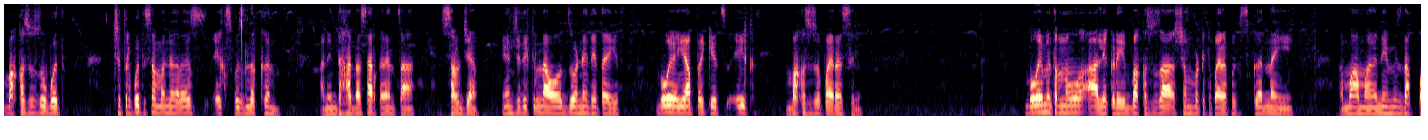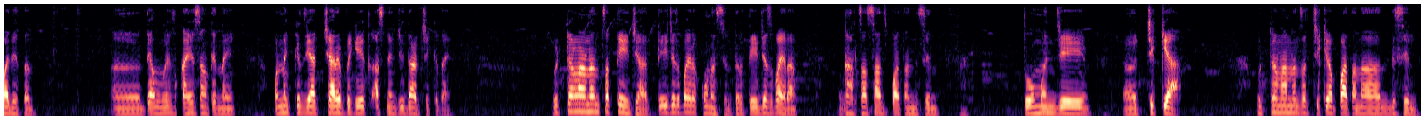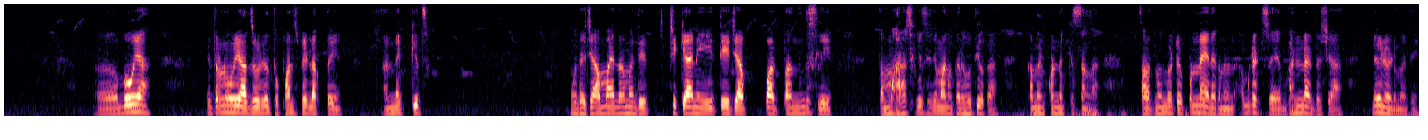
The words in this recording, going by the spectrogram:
बाकासूसोबत छत्रपती संभाजीनगर एक्सप्रेस लखन आणि दहा सारखा यांचा सर्जा यांची देखील नावं जोडण्यात येत आहेत. बघूया यापैकीच एक बाकासूचा पायरा असेल. बघूया मित्रांनो अलीकडे बाकासूचा शंभर टक्के पायरा फिक्स करत नाही. मामा नेहमीच धप्पा देतात. त्यामुळे काही सांगता येत नाही. पण नक्कीच या चारपैकी एक असण्याची दाट शक्यता आहे. विठ्ठलानंदचा तेजा. तेजाचा पायरा कोण असेल? तर तेजाचा पायरा घरचा साज पाहताना दिसेल. तो म्हणजे चिक्क्या चिक्या. विठ्ठलानंदचा चिक्या पाहताना दिसेल. बघूया. मित्रांनो या जोडीला तुफान स्पीड लागतंय. आणि नक्कीच उद्याच्या मैदानामध्ये चिक्या आणि तेजा पाहताना दिसले. तर महाराष्ट्र केसरीचे मानकरी होतील का? कमेंट करून नक्कीच सांगा. चालत मग भेटू पुन्हा एकदा नवीन अपडेट्स आहे भन्नाटच्या नवीन व्हिडिओमध्ये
